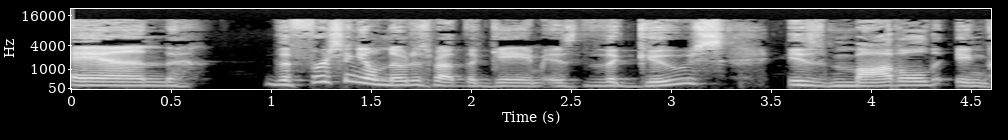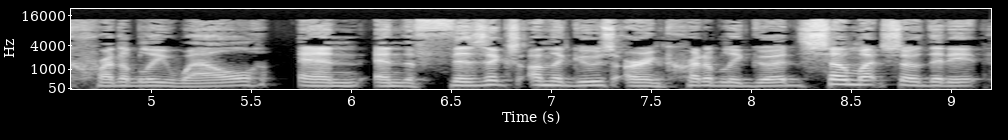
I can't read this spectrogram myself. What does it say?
and the first thing you'll notice about the game is the goose is modeled incredibly well, and and the physics on the goose are incredibly good. So much so that it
